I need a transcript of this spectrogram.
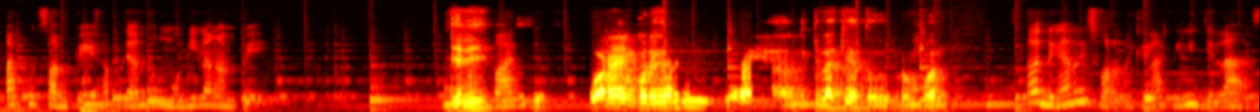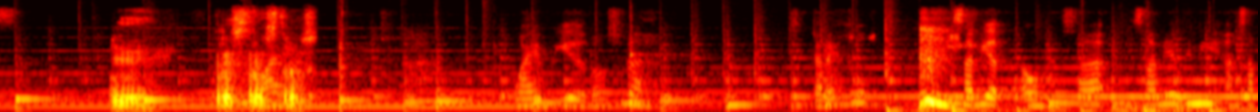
takut sampai hap jantung mau hilang sampai jadi suara yang kau dengar ini suara laki-laki atau perempuan? Saya dengar ini suara laki-laki ini jelas. Iya terus terus Why? terus. Why begitu toh? Sudah. Setelah itu saya lihat oh saya, saya lihat ini asap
